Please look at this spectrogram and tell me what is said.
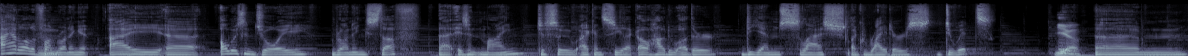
I had a lot of fun Mm. running it. I uh, always enjoy running stuff that isn't mine, just so I can see like, oh, how do other DMs slash like writers do it? Yeah, Um,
